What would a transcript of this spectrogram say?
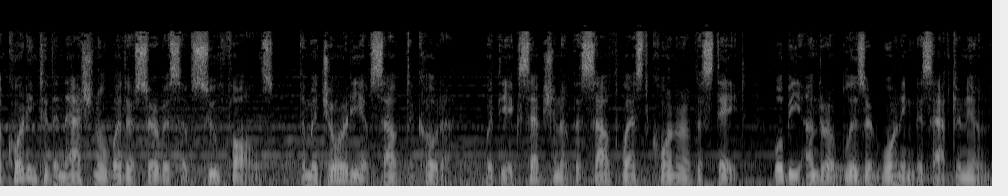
According to the National Weather Service of Sioux Falls, the majority of South Dakota, with the exception of the southwest corner of the state, will be under a blizzard warning this afternoon.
